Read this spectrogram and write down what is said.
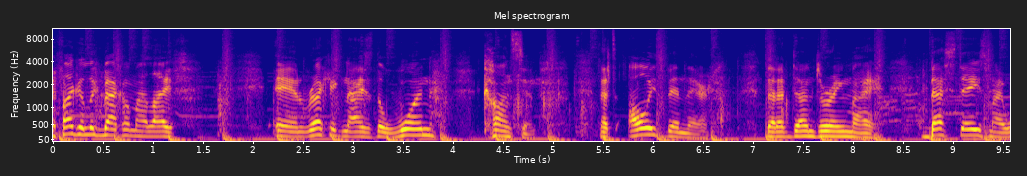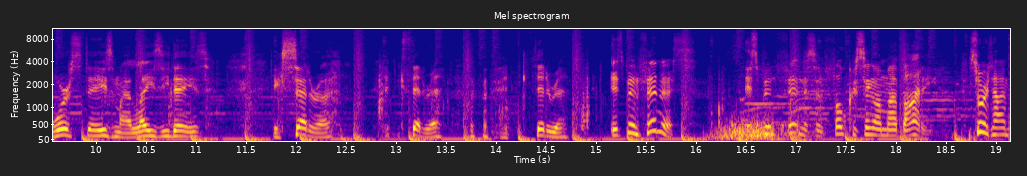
If I could look back on my life and recognize the one constant that's always been there that I've done during my best days, my worst days, my lazy days, etc., etc., etc. It's been fitness. It's been fitness and focusing on my body. Story time.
